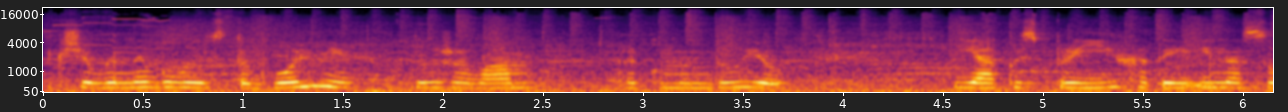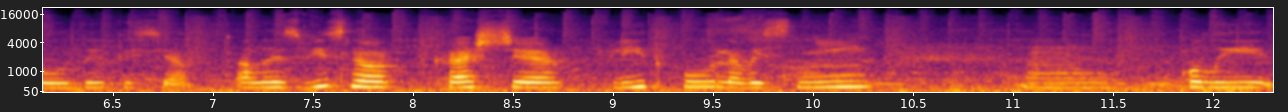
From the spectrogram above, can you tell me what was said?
Якщо ви не були в Стокгольмі, дуже вам рекомендую якось приїхати і насолодитися. Але, звісно, краще влітку, навесні, коли,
